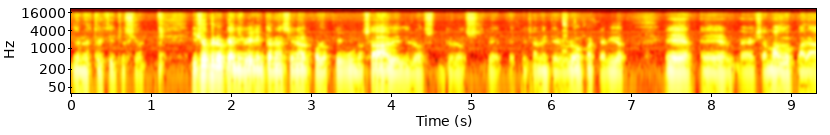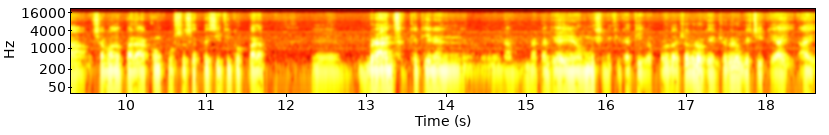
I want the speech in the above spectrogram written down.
de nuestra institución. Y yo creo que a nivel internacional, por lo que uno sabe, de los, de los especialmente en Europa, que ha habido eh, eh, llamados para, llamado para concursos específicos para eh, grants que tienen una, cantidad de dinero muy significativa. Por lo tanto, yo creo que, yo creo que sí, que hay, hay.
